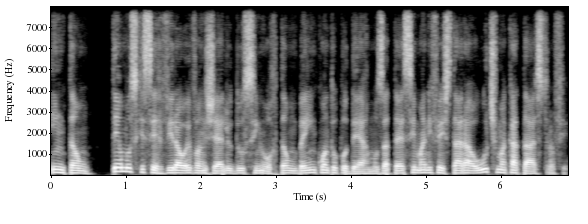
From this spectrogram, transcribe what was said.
Então, temos que servir ao Evangelho do Senhor tão bem quanto pudermos até se manifestar a última catástrofe.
